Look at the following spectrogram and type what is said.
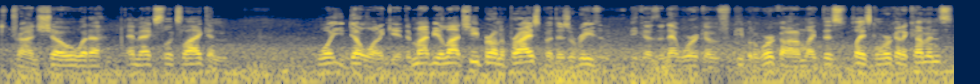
to try and show what a MX looks like and what you don't want to get. There might be a lot cheaper on the price, but there's a reason because the network of people to work on them, like this place can work on a Cummins.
